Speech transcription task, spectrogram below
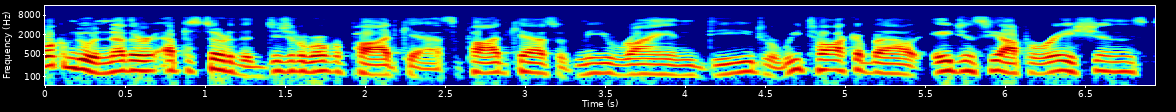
Welcome to another episode of the Digital Broker Podcast, a podcast with me, Ryan Deeds, where we talk about agency operations,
